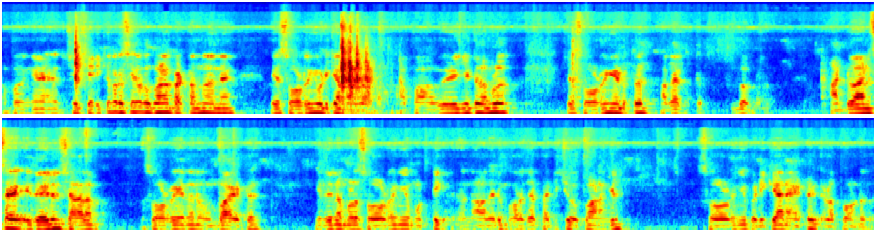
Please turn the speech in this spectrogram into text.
അപ്പോൾ ഇങ്ങനെ ശരിക്കും പ്രസ് ചെയ്ത് പെട്ടെന്ന് തന്നെ ഈ സോൾഡറിങ് പിടിക്കാൻ പറ്റും അപ്പോൾ അത് കഴിഞ്ഞിട്ട് നമ്മൾ സോൾഡറിങ് എടുത്ത് അത് അഡ്വാൻസ് ഇതേലും ശകലം സോൾഡർ ചെയ്യുന്നതിന് മുമ്പായിട്ട് ഇത് നമ്മൾ സോൾഡറിങ് മുട്ടി അതിലും കുറച്ച് പറ്റിച്ച് വെക്കുകയാണെങ്കിൽ സോൾഡറിങ് പിടിക്കാനായിട്ട് എളുപ്പമുണ്ടത്?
